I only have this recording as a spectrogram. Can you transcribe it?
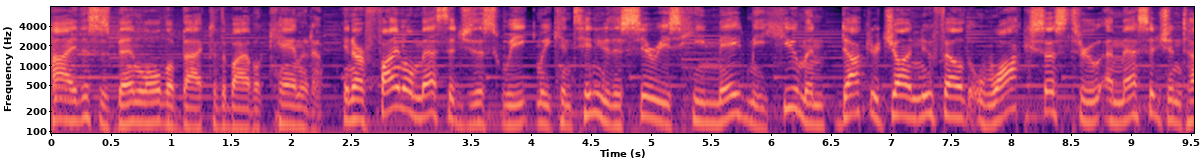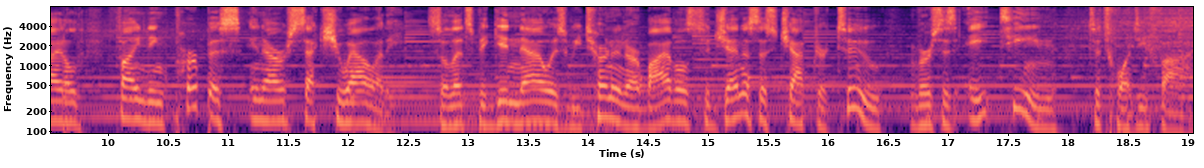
Hi, this is Ben Lola, Back to the Bible Canada. In our final message this week, we continue the series He Made Me Human. Dr. John Neufeld walks us through a message entitled Finding Purpose in Our Sexuality. So let's begin now as we turn in our Bibles to Genesis chapter 2, verses 18 to 25.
